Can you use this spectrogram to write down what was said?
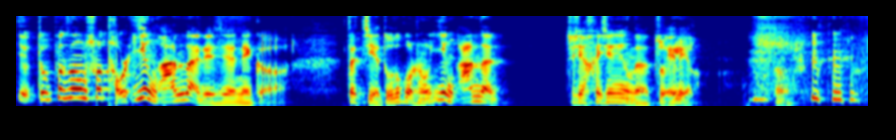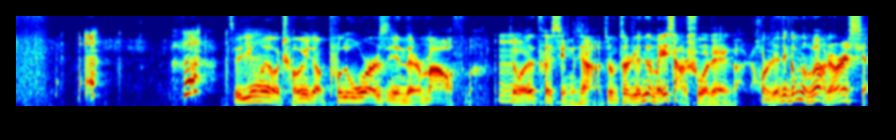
也都不能说投硬安在这些那个在解读的过程中硬安在这些黑猩猩的嘴里了。就英文有成语叫 “put words in their mouth” 嘛，就我觉得特形象，就是他人家没想说这个，或者人家根本没往这玩意儿想，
